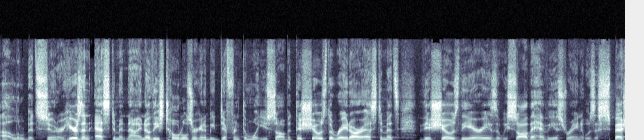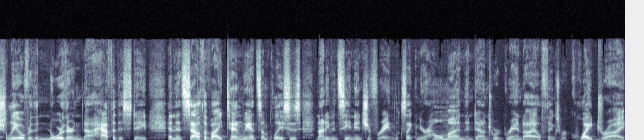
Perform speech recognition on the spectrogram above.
uh, a little bit sooner. Here's an estimate. Now, I know these totals are going to be different than what you saw, but this shows the radar estimates. This shows the areas that we saw the heaviest rain. It was especially over the northern uh, half of the state. And then south of I 10, we had some places not even see an inch of rain. Looks like near Houma and then down toward Grand Isle, things were quite dry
